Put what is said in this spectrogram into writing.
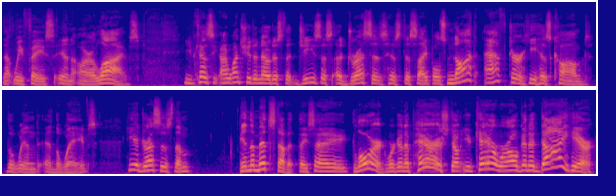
that we face in our lives. Because I want you to notice that Jesus addresses his disciples not after he has calmed the wind and the waves he addresses them in the midst of it. They say, Lord, we're going to perish. Don't you care? We're all going to die here.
